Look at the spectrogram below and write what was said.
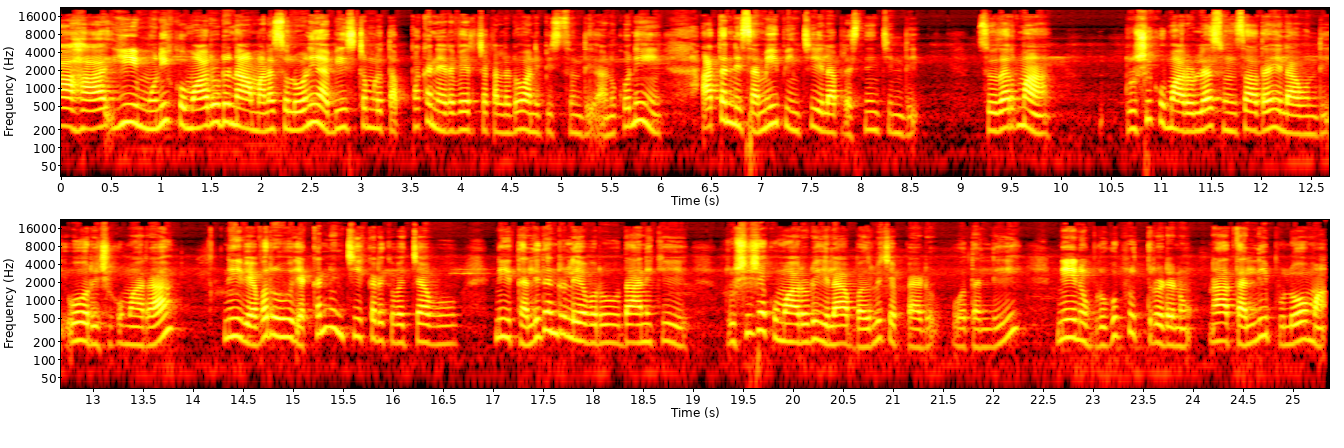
ఆహా ఈ ముని కుమారుడు నా మనసులోని అభీష్టములు తప్పక నెరవేర్చగలడు అనిపిస్తుంది అనుకొని అతన్ని సమీపించి ఇలా ప్రశ్నించింది. సుధర్మ ఋషికుమారుల సున్సాద ఇలా ఉంది. ఓ ఋషికుమారా నీవెవరు? ఎక్కడి నుంచి ఇక్కడికి వచ్చావు? నీ తల్లిదండ్రులు ఎవరు? దానికి ఋషిష కుమారుడు ఇలా బదులు చెప్పాడు. ఓ తల్లి నేను భృగుపుత్రుడను. నా తల్లి పులోమ.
